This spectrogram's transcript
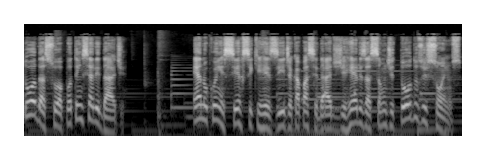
toda a sua potencialidade. É no conhecer-se que reside a capacidade de realização de todos os sonhos,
